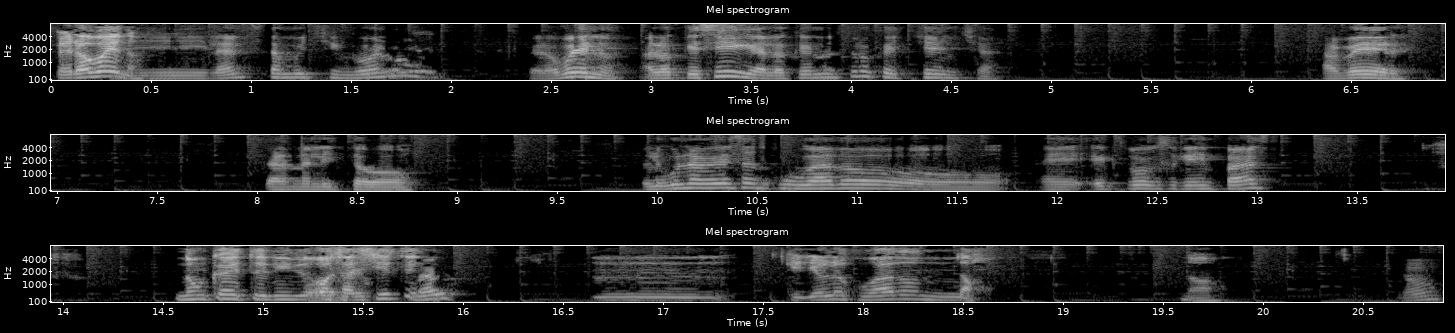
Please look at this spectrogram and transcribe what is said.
Pero bueno, Y la neta está muy chingón. Pero bueno, a lo que sigue, a lo que nos truje Chencha. A ver, carnalito. ¿Alguna vez has jugado eh, Xbox Game Pass? nunca he tenido, o sea, en sí he te- Xbox, mm, que yo lo he jugado, no. No. ¿no?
